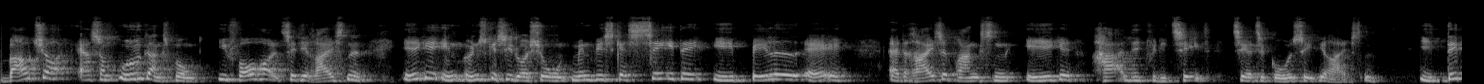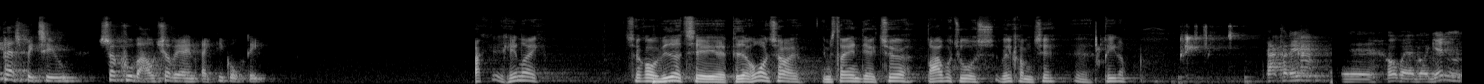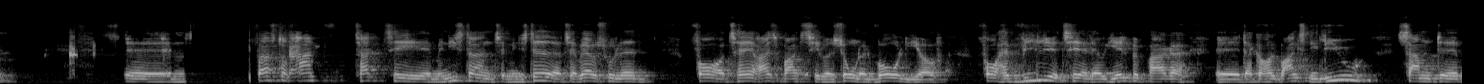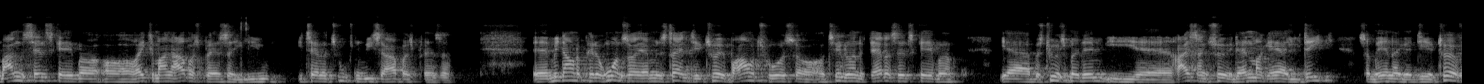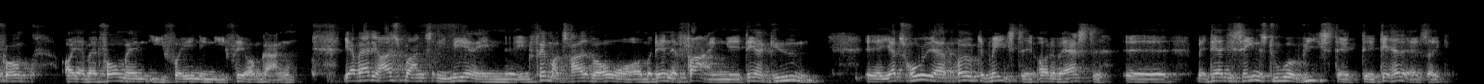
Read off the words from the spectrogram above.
Voucher er som udgangspunkt i forhold til de rejsende ikke en ønskesituation, men vi skal se det i billedet af, at rejsebranchen ikke har likviditet til at tilgodese de rejsende. I det perspektiv, så kunne voucher være en rigtig god del. Tak, Henrik. Så går vi videre til øh, Peter Hornshøj, administrerende direktør, Bravo Tours. Velkommen til, øh, Peter. Tak for det. Øh, håber, jeg går igennem. Øh, først og fremmest tak til ministeren, til ministeriet og til erhvervsudlaget for at tage rejsebranchens situation alvorligt og for at have vilje til at lave hjælpepakker, øh, der kan holde branchen i live, samt øh, mange selskaber og rigtig mange arbejdspladser i live. I taler tusindvis af arbejdspladser. Øh, mit navn er Peter Horns, og jeg er administrerende direktør i Bravo og, og tilhørende datterselskaber. Jeg er bestyrelsesmedlem i uh, Rejsearrangør i Danmark, RID, som Henrik er direktør for, og jeg har været formand i foreningen i flere omgange. Jeg har været i rejsebranchen i mere end, øh, end 35 år, og med den erfaring, det har givet. Jeg troede, jeg havde prøvet det meste og det værste, men det har de seneste uger vist, at det havde jeg altså ikke.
